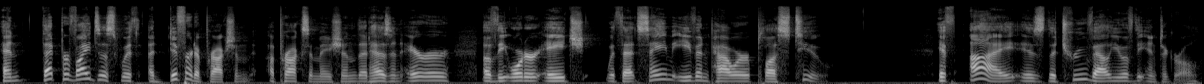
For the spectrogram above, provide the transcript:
and that provides us with a different approxim approximation that has an error of the order h with that same even power plus 2. If i is the true value of the integral,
